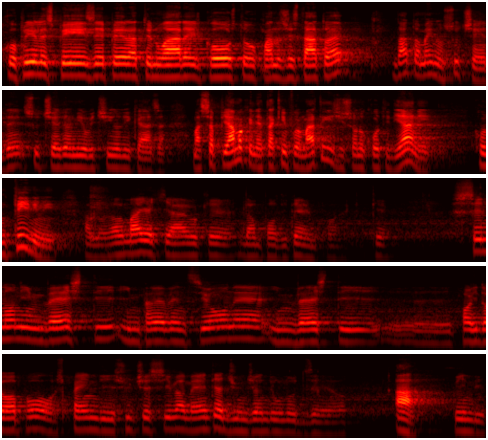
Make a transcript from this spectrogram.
coprire le spese, per attenuare il costo, quando c'è stato, eh, dato a me non succede, succede al mio vicino di casa, ma sappiamo che gli attacchi informatici ci sono quotidiani, continui. Allora, ormai è chiaro che da un po' di tempo, eh, che se non investi in prevenzione, investi, eh, poi dopo spendi successivamente aggiungendo uno zero. Ah. Quindi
